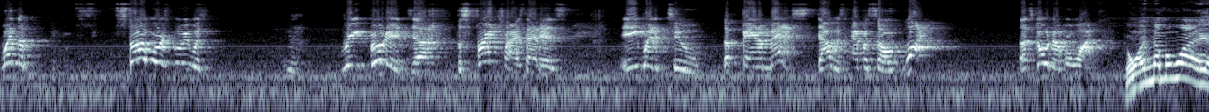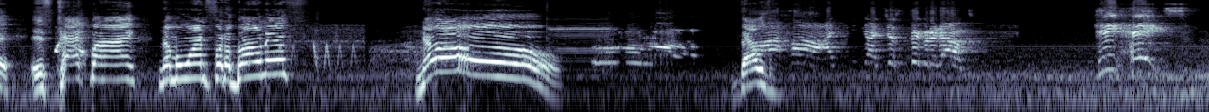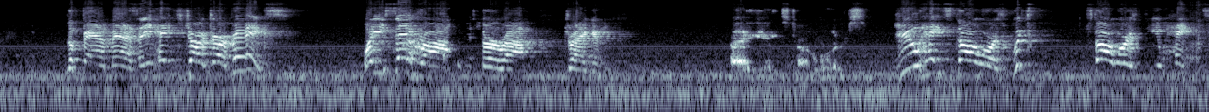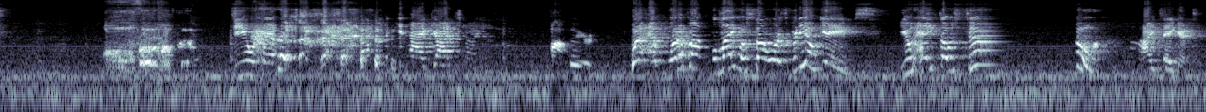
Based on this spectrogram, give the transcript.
when the Star Wars movie was rebooted, uh, this franchise that is, it went to the Phantom Menace. That was Episode One. Let's go number one. Going number one. Is tack behind number one for the bonus? No. That was Aha, I think I just figured it out. He hates the Phantom Menace, and he hates Jar Jar Binks. What do you say, Rob, Mr. Uh, Dragon? I hate Star Wars. You hate Star Wars. Which Star Wars do you hate? All of them. Do you hate? yeah, I got you. What, what about the Lego Star Wars video games? You hate those too? I take it.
